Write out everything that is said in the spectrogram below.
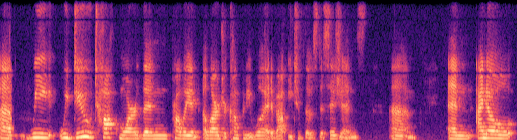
Um, we we do talk more than probably a, larger company would about each of those decisions. Um, and i know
